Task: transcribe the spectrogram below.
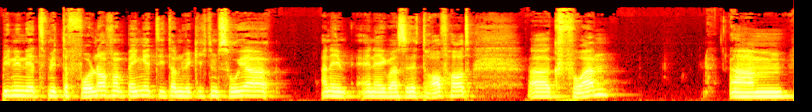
bin ich nicht mit der vollen Aufwandmenge, die dann wirklich dem Soja eine, eine quasi draufhaut, äh, gefahren. Ähm,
